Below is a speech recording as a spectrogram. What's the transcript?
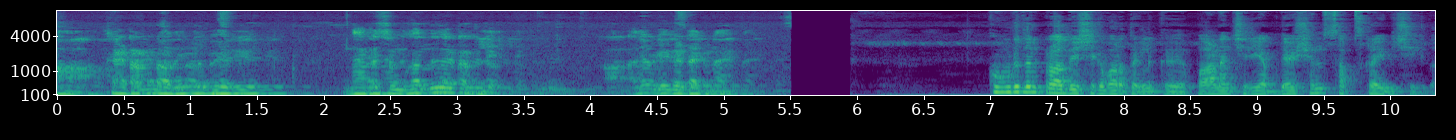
ആ കേട്ടിട്ടുണ്ടോ? നിങ്ങൾ പേര്? നരസിംഹം കേട്ടിട്ടില്ലേ? അതെവിടെ കേട്ടേക്കണേ? കൂടുതൽ പ്രാദേശിക വാർത്തകൾക്ക് പാണഞ്ചേരി അപ്ഡേഷൻ സബ്സ്ക്രൈബ് ചെയ്യുക.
